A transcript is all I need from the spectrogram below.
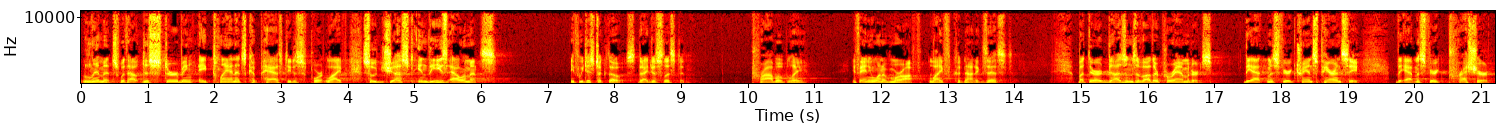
limits without disturbing a planet's capacity to support life. So just in these elements, if we just took those that I just listed, probably, if any one of them were off, life could not exist. But there are dozens of other parameters. The atmospheric transparency, the atmospheric pressure,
